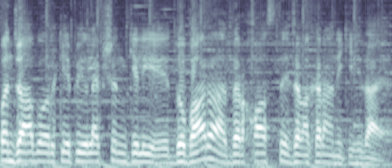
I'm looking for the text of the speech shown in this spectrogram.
पंजाब और के पी इलेक्शन के लिए दोबारा दरख्वास्तें जमा कराने की हिदायत।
